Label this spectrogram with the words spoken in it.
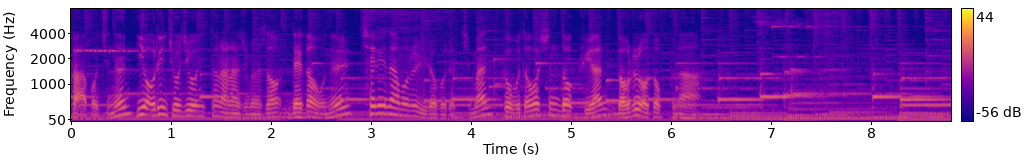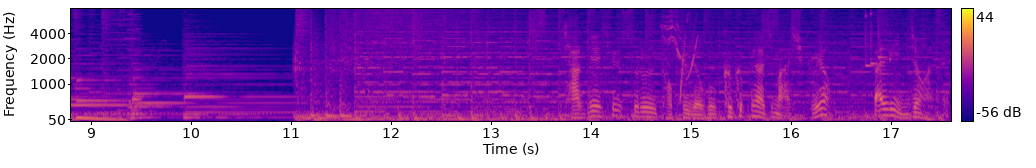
그 아버지는 이 어린 조지 워싱턴 안아주면서 내가 오늘 체리나무를 잃어버렸지만 그거보다 훨씬 더 귀한 너를 얻었구나. 자기의 실수를 덮으려고 급급해하지 마시고요. 빨리 인정하세요.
